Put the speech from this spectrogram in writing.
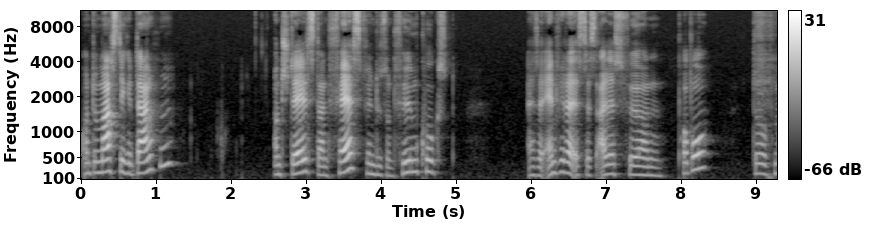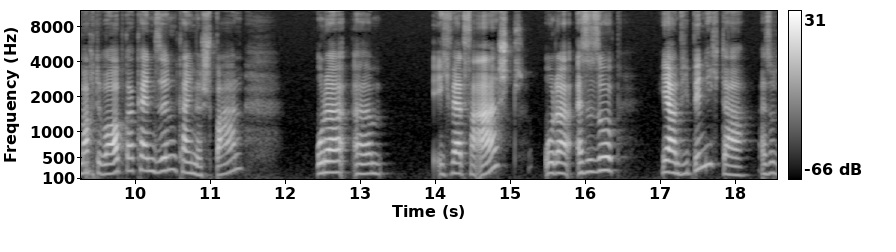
und du machst dir Gedanken und stellst dann fest, wenn du so einen Film guckst, also entweder ist das alles für ein Popo, das macht überhaupt gar keinen Sinn, kann ich mir sparen, oder ähm, ich werde verarscht, oder also so, ja, und wie bin ich da? Also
